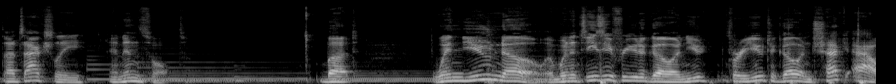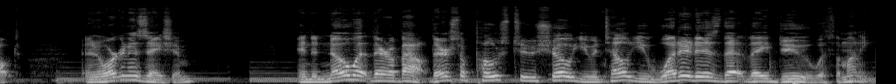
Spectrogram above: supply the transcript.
That's actually an insult. But when you know and when it's easy for you to go and you for you to go and check out an organization and to know what they're about, they're supposed to show you and tell you what it is that they do with the money.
